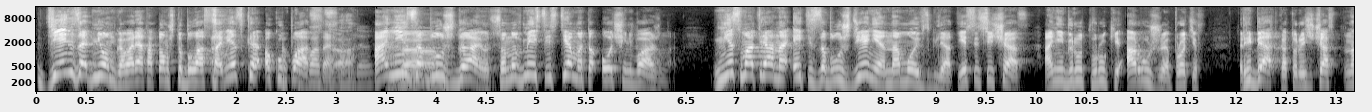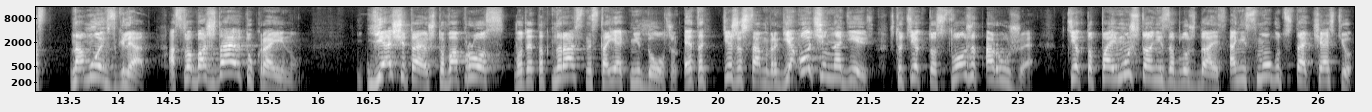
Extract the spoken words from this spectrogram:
день за днем говорят о том, что была советская оккупация, Оккупация, да. они Да. заблуждаются, но вместе с тем это очень важно. Несмотря на эти заблуждения, на мой взгляд, если сейчас они берут в руки оружие против ребят, которые сейчас, на, на мой взгляд, освобождают Украину, я считаю, что вопрос вот этот нравственный стоять не должен. Это те же самые враги. Я очень надеюсь, что те, кто сложит оружие, те, кто поймут, что они заблуждались, они смогут стать частью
